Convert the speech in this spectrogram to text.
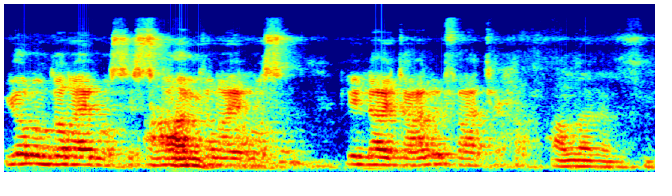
yolundan ayırmasın, istikametten ayırmasın. Lillahi Teala Fatiha. Allah razı olsun.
